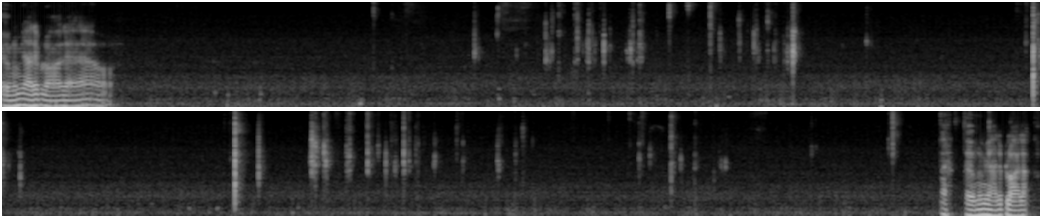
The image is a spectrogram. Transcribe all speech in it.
ติมน้ำยาเรียบร้อยแล้วอะเติมน้ำยาเรียบร้อยละ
